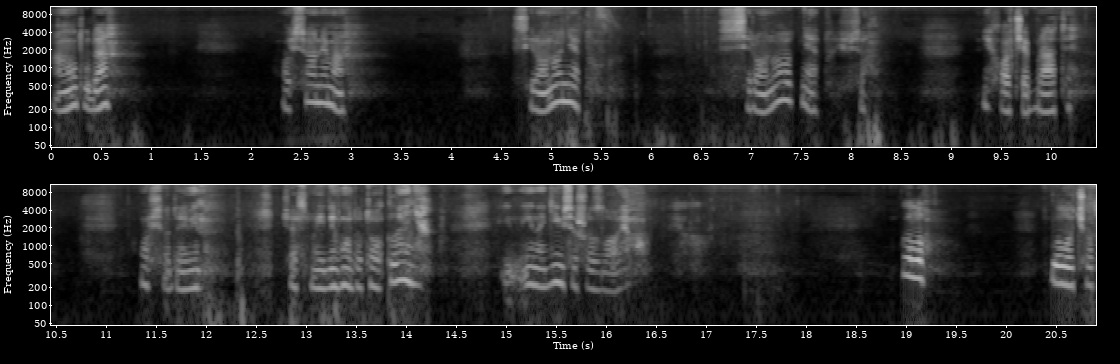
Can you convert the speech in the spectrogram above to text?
А ну туди. Ось все нема. Все равно нету. Все от нету і все. Не хоче брати. Ось сюди він. Зараз ми йдемо до того кленя і, і надіюся, що зловимо. Було. Було чого.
